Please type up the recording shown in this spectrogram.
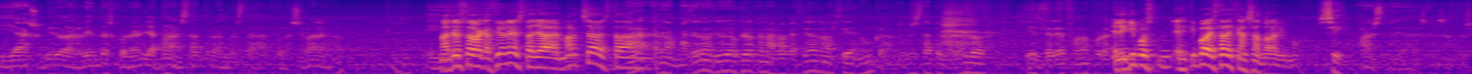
Y ya ha subido las riendas con él. Ya, bueno, está entrenando hasta hace una semana, ¿no? Y- Mateo está de vacaciones, está ya en marcha, Ahora, está... no, Mateo yo creo, que en las vacaciones no las tiene nunca. Siempre está pensando y el teléfono por aquí. El equipo, el equipo está descansando ahora mismo. Sí, ahora está ya descansando, sí.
